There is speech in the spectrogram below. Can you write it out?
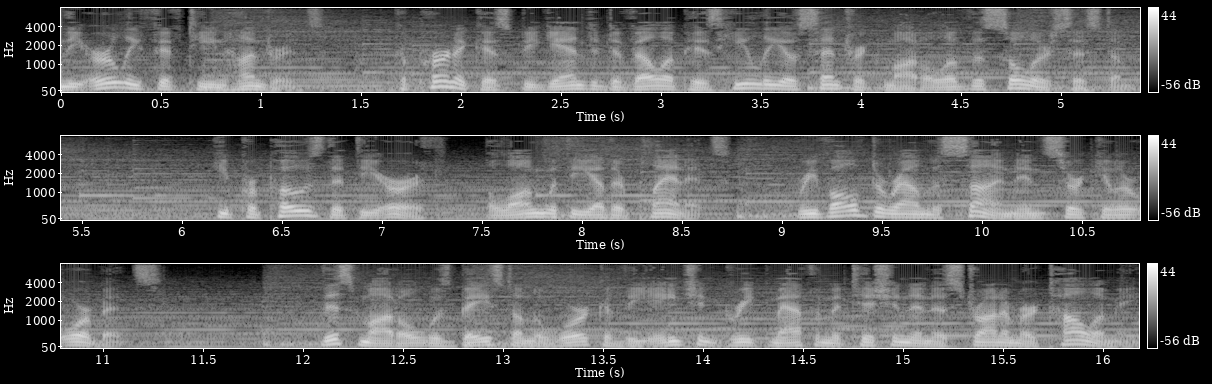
the early 1500s, Copernicus began to develop his heliocentric model of the solar system. He proposed that the Earth, along with the other planets, revolved around the Sun in circular orbits. This model was based on the work of the ancient Greek mathematician and astronomer Ptolemy,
